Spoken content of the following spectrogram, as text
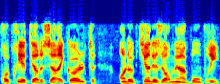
propriétaire de sa récolte, en obtient désormais un bon prix.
